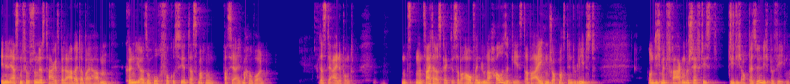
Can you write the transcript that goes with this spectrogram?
in den ersten fünf Stunden des Tages bei der Arbeit dabei haben, können die also hochfokussiert das machen, was sie eigentlich machen wollen. Das ist der eine Punkt. Ein zweiter Aspekt ist aber auch, wenn du nach Hause gehst, aber eigentlich einen Job machst, den du liebst und dich mit Fragen beschäftigst, die dich auch persönlich bewegen,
